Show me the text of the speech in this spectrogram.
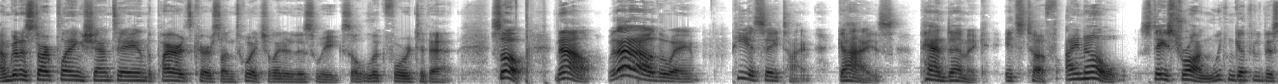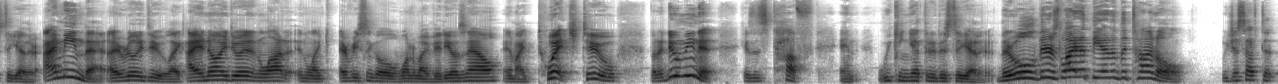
I'm gonna start playing Shantae and the Pirate's Curse on Twitch later this week, so look forward to that. So, now, with that out of the way, PSA time. Guys, pandemic. It's tough. I know. Stay strong. We can get through this together. I mean that. I really do. Like I know I do it in a lot in like every single one of my videos now and my Twitch too, but I do mean it because it's tough and we can get through this together. There will there's light at the end of the tunnel. We just have to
